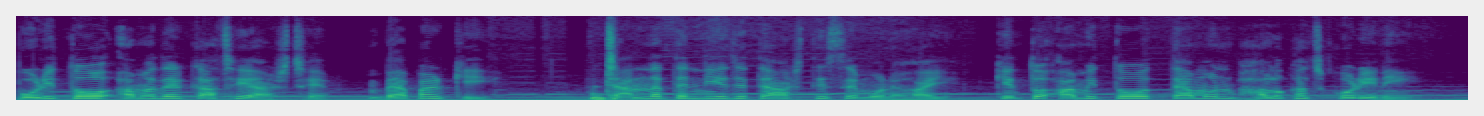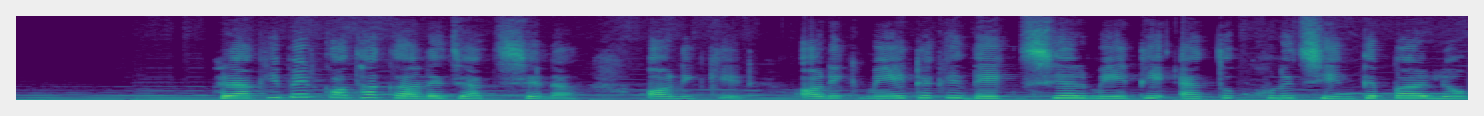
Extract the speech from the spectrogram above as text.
পরি তো আমাদের কাছে আসছে। ব্যাপার কি? জান্নাতে নিয়ে যেতে আসতেছে মনে হয় কিন্তু আমি তো তেমন ভালো কাজ করিনি। রাকিবের কথা কানে যাচ্ছে না। অনিকের অনেক মেয়েটাকে দেখছে আর মেয়েটি এতক্ষণে চিনতে পারল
